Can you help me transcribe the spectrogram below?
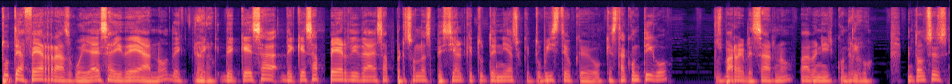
tú te aferras, güey, a esa idea, ¿no? De, de- Claro. de que esa, de que esa pérdida, esa persona especial que tú tenías o que tuviste o que, o que está contigo, pues va a regresar, ¿no? Va a venir contigo. Entonces,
